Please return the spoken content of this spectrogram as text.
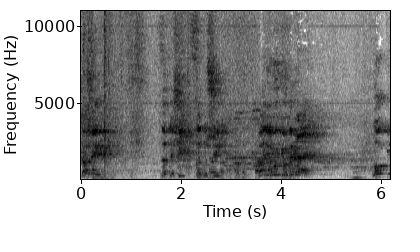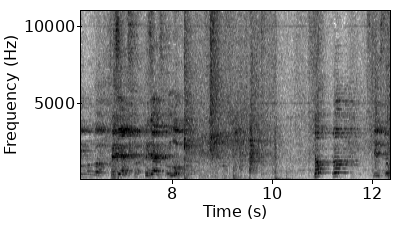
пошли. Затащить, задушить. Ваня руки убирай. Локти, ну, вот, хозяйство, хозяйство, локти. Стоп, стоп. Здесь стоп.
